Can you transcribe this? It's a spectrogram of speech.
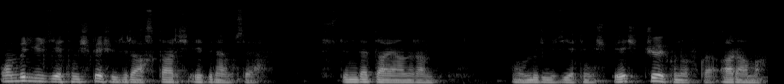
11175 üzrə axtarış edirəmsə üstündə dayanıram 11175 göy knopka arama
